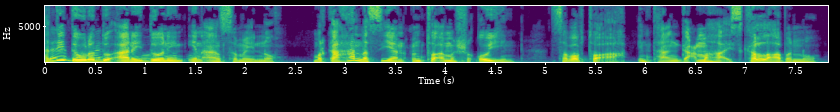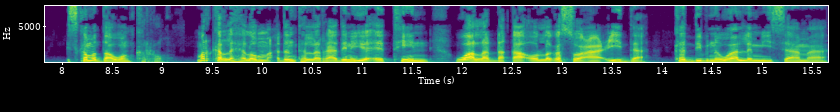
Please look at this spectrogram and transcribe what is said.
Haddii dowladdu aanay doonayn in aan samayno markaa hana siiyaan cunto ama shaqooyin sababtoo ah intaan gacmaha iska laabanno iskama daawan karro. Marka la helo macdanta la raadinayo ee tiin waa la dhaqaa oo laga soocaa ciidda ka dibna waa la miisaamaa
